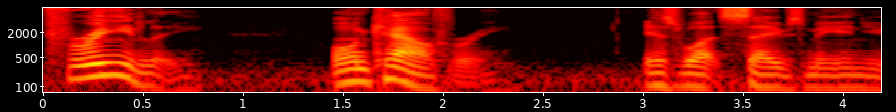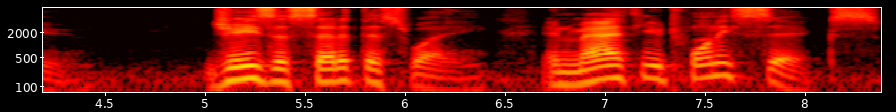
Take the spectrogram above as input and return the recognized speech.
freely on Calvary is what saves me and you. Jesus said it this way in Matthew 26,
